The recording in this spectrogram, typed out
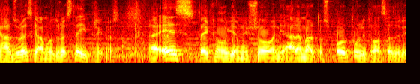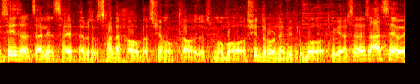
გაძვრეს, გამოძვრეს და იფრინოს. ეს ტექნოლოგია მნიშვნელოვანია არა მარტო სპორტული თვალსაზრისით, რაც ძალიან საინტერესო სანახაობას შემოგთავაზებს მომავალში დრონებით რბოლა თუ იარსებებს, ასევე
